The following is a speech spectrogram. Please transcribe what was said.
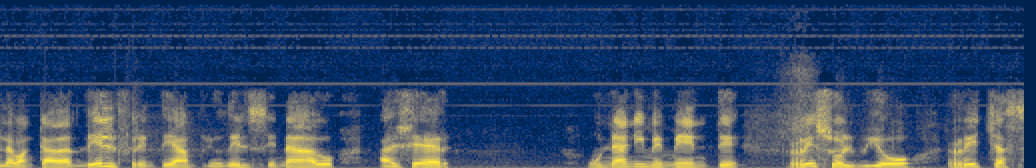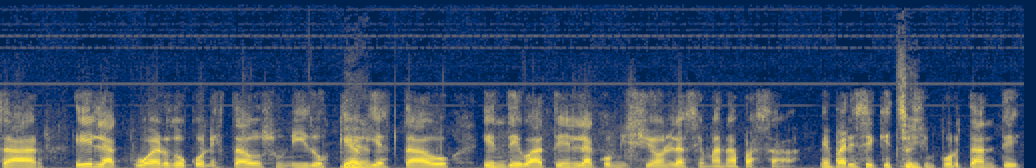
la bancada del Frente Amplio del Senado, ayer unánimemente resolvió rechazar el acuerdo con Estados Unidos que había estado en debate en la comisión la semana pasada. Me parece que esto es importante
